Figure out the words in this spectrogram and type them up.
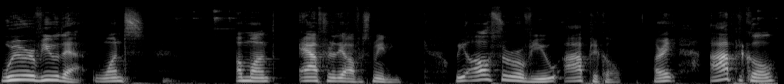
we review that once a month after the office meeting. We also review optical. All right, optical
